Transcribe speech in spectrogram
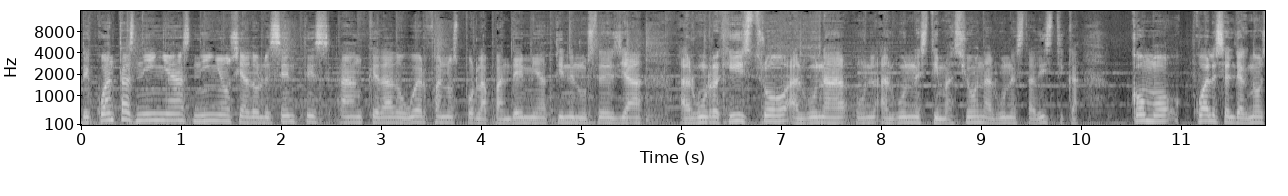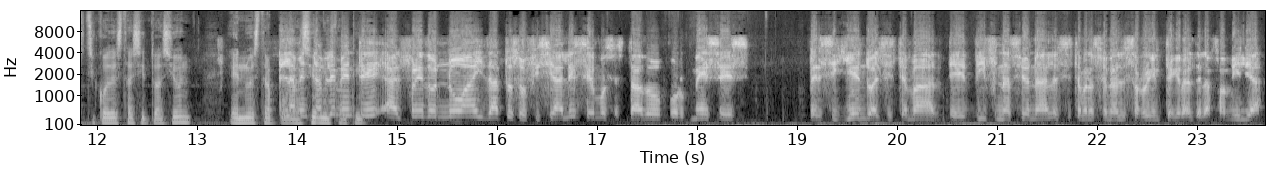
¿De cuántas niñas, niños y adolescentes han quedado huérfanos por la pandemia? ¿Tienen ustedes ya algún registro, alguna, alguna estimación, alguna estadística? ¿Cómo, ¿Cuál es el diagnóstico de esta situación en nuestra población? Lamentablemente, Alfredo, no hay datos oficiales. Hemos estado por meses persiguiendo al sistema eh, DIF nacional, el Sistema Nacional de Desarrollo Integral de la Familia,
